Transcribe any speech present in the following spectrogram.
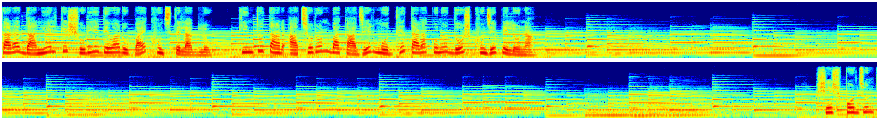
তারা দানিয়েলকে সরিয়ে দেওয়ার উপায় খুঁজতে লাগল। কিন্তু তার আচরণ বা কাজের মধ্যে তারা কোনো দোষ খুঁজে পেল না। শেষ পর্যন্ত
